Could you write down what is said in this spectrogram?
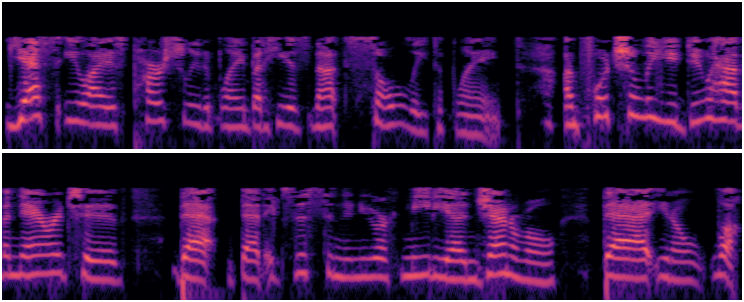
Yes, Eli is partially to blame, but he is not solely to blame. Unfortunately, you do have a narrative that, that exists in the New York media in general that, you know, look,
